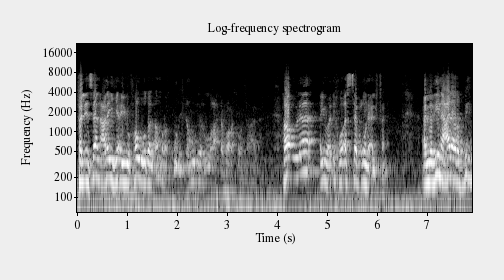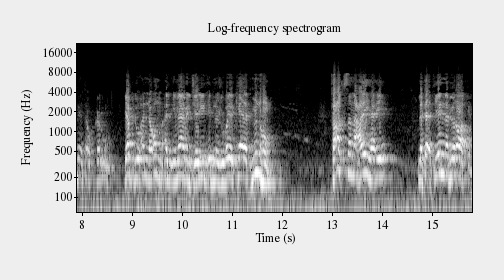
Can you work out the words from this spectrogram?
فالإنسان عليه أن يفوض الأمر كله إلى الله تبارك وتعالى. هؤلاء أيها الإخوة السبعون ألفا. الذين على ربهم يتوكلون. يبدو أن أم الإمام الجليل ابن جبير كانت منهم. فأقسم عليها إيه؟ لتأتين براق.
